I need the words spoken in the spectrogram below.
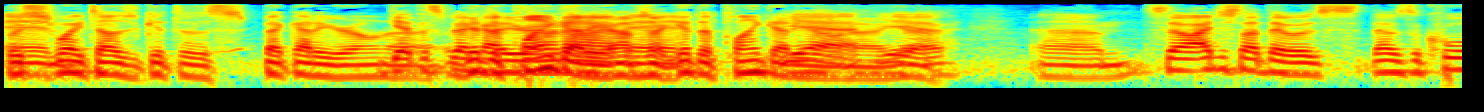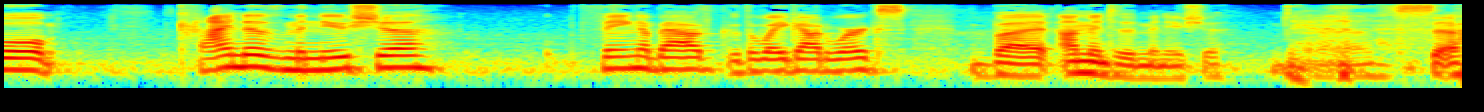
Which is why he tells you get the speck out of your own get the speck get out the of plank your out own of your eye, I'm sorry, get the plank out yeah, of your own eye. Yeah. Um, so I just thought that was that was a cool kind of minutia thing about the way God works, but I'm into the minutia. Uh, so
